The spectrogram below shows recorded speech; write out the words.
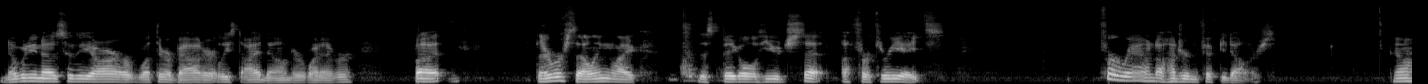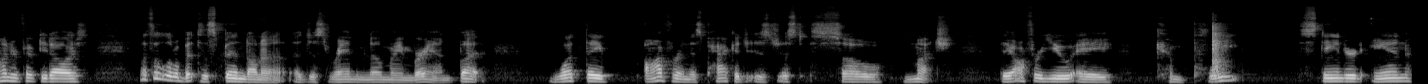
nobody knows who they are or what they're about, or at least I don't, or whatever. But they were selling like this big old huge set uh, for 3 eighths for around $150. Now, $150, that's a little bit to spend on a, a just random no name brand, but what they offer in this package is just so much. They offer you a complete standard and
